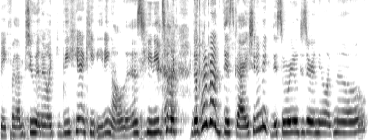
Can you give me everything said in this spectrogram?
bake for them too, and they're like, "We can't keep eating all this. You need to like." like, what about this guy? Shouldn't make this Oreo dessert, and they're like, "No."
